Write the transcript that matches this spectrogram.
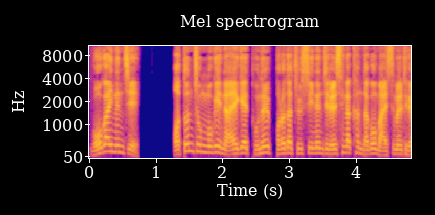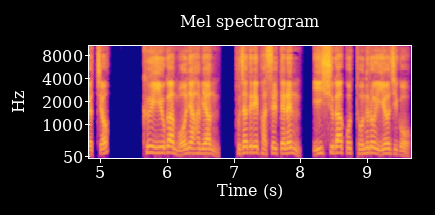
뭐가 있는지, 어떤 종목이 나에게 돈을 벌어다 줄 수 있는지를 생각한다고 말씀을 드렸죠? 그 이유가 뭐냐 하면 부자들이 봤을 때는 이슈가 곧 돈으로 이어지고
